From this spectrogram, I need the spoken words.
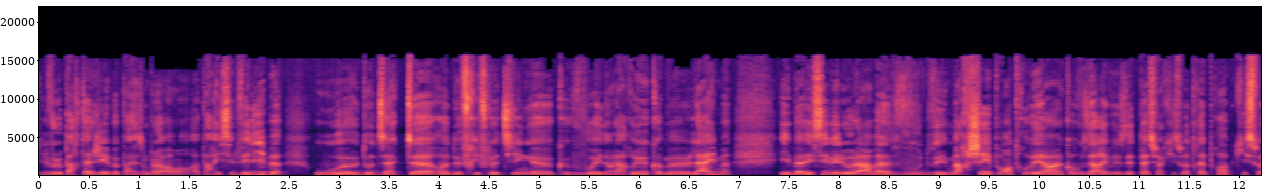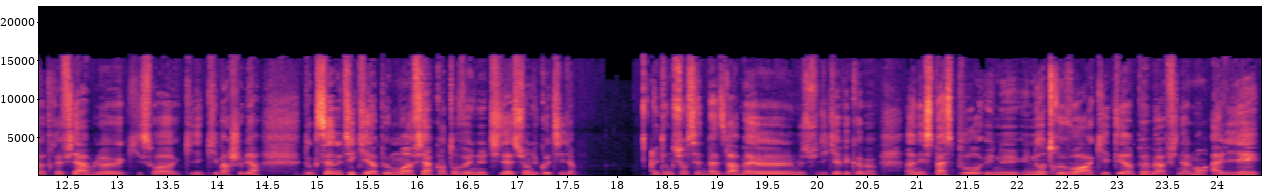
Et le vélo partagé, bah, par exemple, à Paris, c'est le Vélib, ou euh, d'autres acteurs de free floating euh, que vous voyez dans la rue, comme Lime. Et, bah, ces vélos-là, bah, vous devez marcher pour en trouver un. Quand vous arrivez, vous n'êtes pas sûr qu'il soit très propre, qu'il soit très fiable, qu'il soit, marche bien. Donc, c'est un outil qui est un peu moins fiable quand on veut une utilisation du quotidien. Et donc sur cette base-là, bah, je me suis dit qu'il y avait quand même un espace pour une, autre voie qui était un peu finalement alliée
